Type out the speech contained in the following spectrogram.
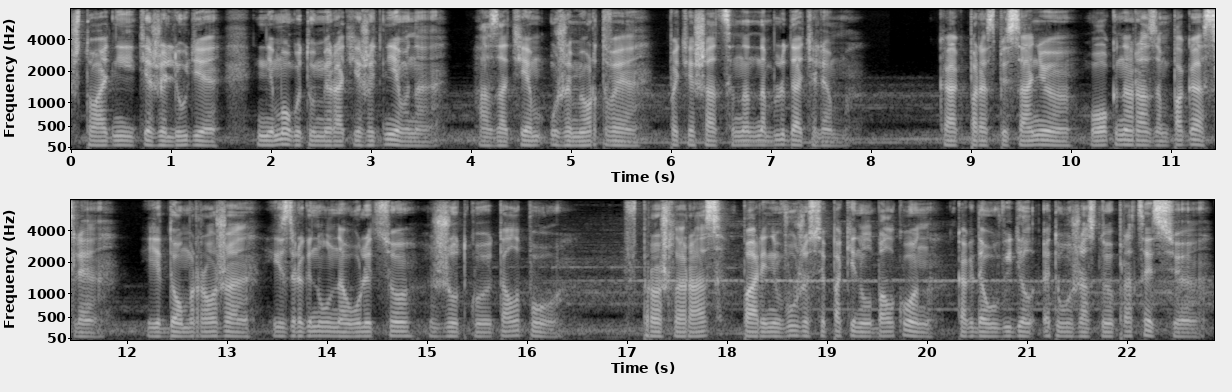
что одни и те же люди не могут умирать ежедневно, а затем уже мертвые потешаться над наблюдателем. Как по расписанию, окна разом погасли, и дом Рожа изрыгнул на улицу жуткую толпу. В прошлый раз парень в ужасе покинул балкон, когда увидел эту ужасную процессию –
